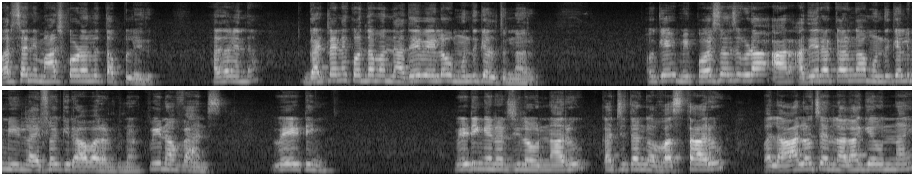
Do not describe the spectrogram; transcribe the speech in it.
పర్సన్ని మార్చుకోవడంలో తప్పు లేదు. అర్థమైందా? గట్లనే కొంతమంది అదే వేలో ముందుకెళ్తున్నారు. ఓకే? మీ పర్సన్స్ కూడా అదే రకంగా ముందుకెళ్ళి మీ లైఫ్లోకి రావాలనుకున్నాను queen of wands waiting waiting ఎనర్జీలో ఉన్నారు. ఖచ్చితంగా వస్తారు. వాళ్ళ ఆలోచనలు అలాగే ఉన్నాయి.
